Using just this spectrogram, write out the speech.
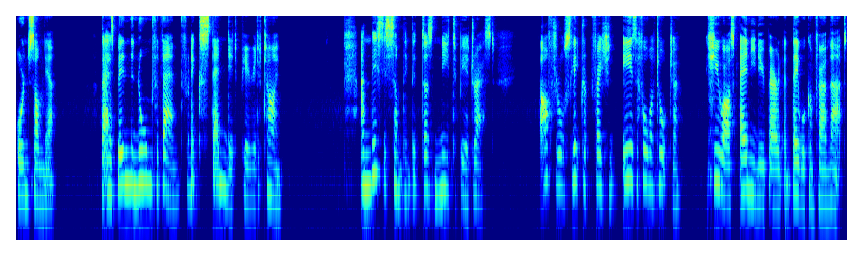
or insomnia that has been the norm for them for an extended period of time. And this is something that does need to be addressed. After all, sleep deprivation is a form of torture. You ask any new parent and they will confirm that.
